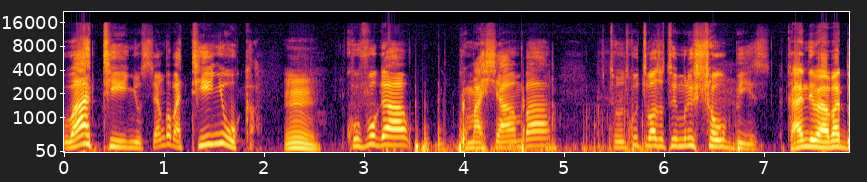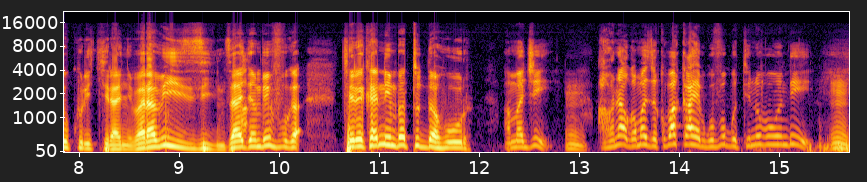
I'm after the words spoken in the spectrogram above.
batinyutse cyangwa batinyuka Mm. kuvuga ku mashyamba utuntu tw'utubazo turi muri showbiz. Kandi baba badukurikiranye barabizi. Nzajya mbivuga kereka nimba tudahura. Amaji Mm. aho ntabwo amaze kuba kahebwa uvuga uti n'ubundi. Mm.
